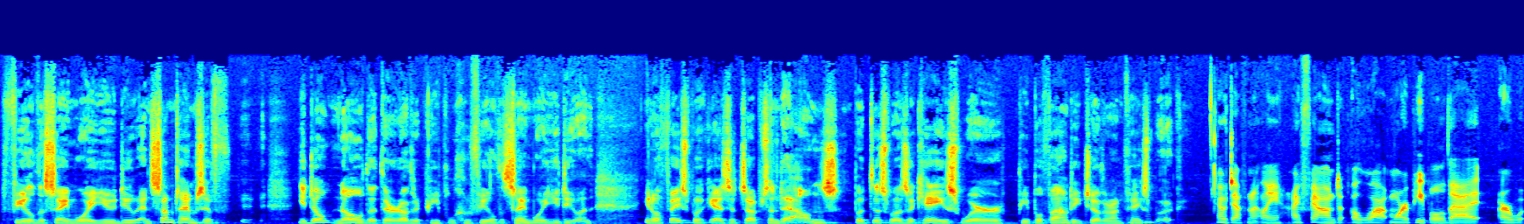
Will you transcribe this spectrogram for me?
feel the same way you do. And sometimes if you don't know that there are other people who feel the same way you do. And, you know, Facebook has its ups and downs, but this was a case where people found each other on mm-hmm. Facebook. Oh, definitely. I found a lot more people that are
